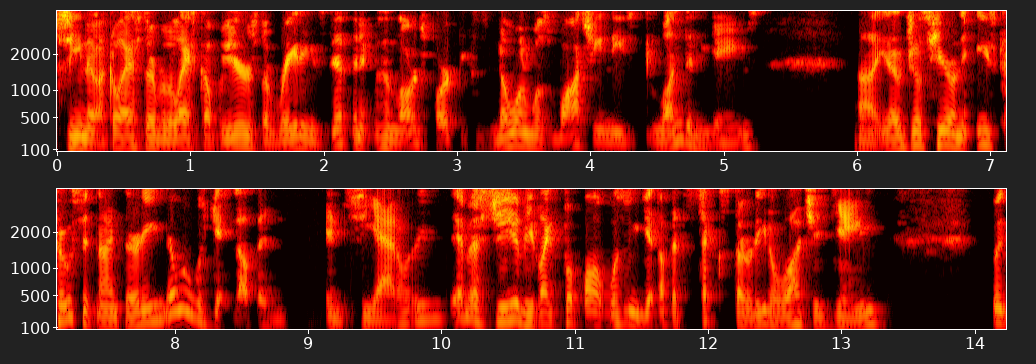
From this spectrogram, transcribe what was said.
seen a glass over the last couple years the ratings dip, and it was in large part because no one was watching these London games. Uh, you know, just here on the East Coast at 9:30, no one was getting up and in Seattle. MSG, if you like football, wasn't getting up at 6:30 to watch a game. But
